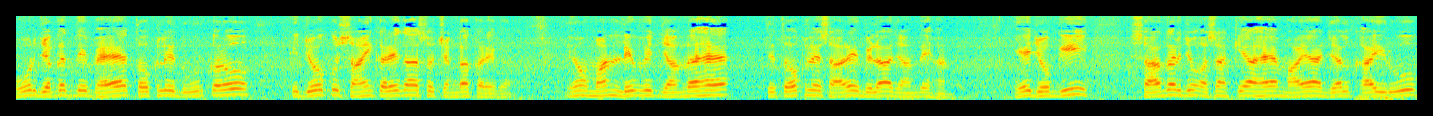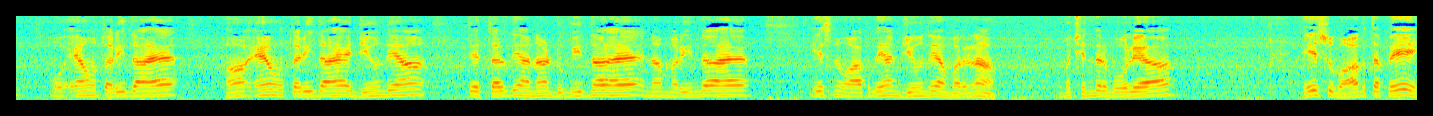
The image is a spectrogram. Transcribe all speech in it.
ਹੋਰ ਜਗਤ ਦੇ ਭੈ ਤੋਖਲੇ ਦੂਰ ਕਰੋ ਕਿ ਜੋ ਕੁਝ ਸਾਈ ਕਰੇਗਾ, ਸੋ ਚੰਗਾ ਕਰੇਗਾ। ਇਹੋ ਮਨ ਲਿਵ ਵਿੱਚ ਜਾਂਦਾ ਹੈ ਤੇ ਤੋਖਲੇ ਸਾਰੇ ਬਿਲਾ ਜਾਂਦੇ ਹਨ। ਇਹ ਜੋਗੀ, ਸਾਗਰ ਜੋ ਅਸਾਂ ਕਿਹਾ ਹੈ, ਮਾਇਆ ਜਲ ਖਾਈ ਰੂਪ, ਉਹ ਐਉਂ ਤਰੀਦਾ ਹੈ। ਹਾਂ ਐਉਂ ਤਰੀਦਾ ਹੈ, ਜਿਉਂਦਿਆਂ ਤੇ ਤਰਦਿਆਂ ਨਾ ਡੁੱਬੀਦਾ ਹੈ, ਨਾ ਮਰਿੰਦਾ ਹੈ। ਇਸ ਨੂੰ ਆਖਦੇ ਹਨ, ਜਿਉਂਦਿਆਂ ਮਰਨਾ। ਮਛਿੰਦਰ ਬੋਲਿਆ ਇਹ ਸੁਭਾਗ ਤਪੇ,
